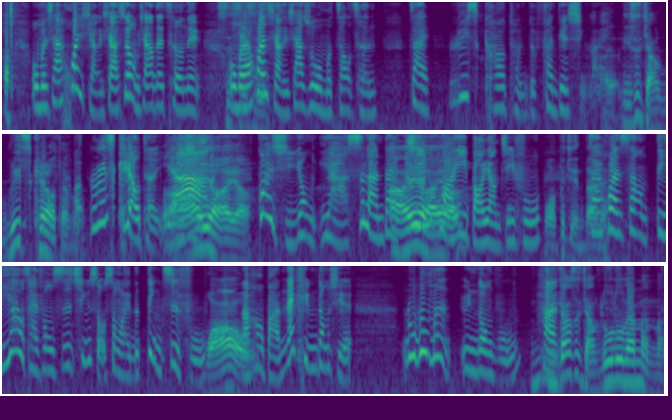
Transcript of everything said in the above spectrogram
我们现在幻想一下，虽然我们现在在车内，是我们来幻想一下，说我们早晨在 Ritz Carlton 的饭店醒来哎呦，你是讲 Ritz Carlton 吗？，Ritz Carlton 呀哎，呦哎呦，盥洗用雅诗兰黛精华液保养肌肤，哇，不简单再单。换上迪奥裁缝师亲手送来的定制服，哇哦！然后把 Nike 运动鞋、Lululemon 运动服你和刚刚是讲 Lululemon 吗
